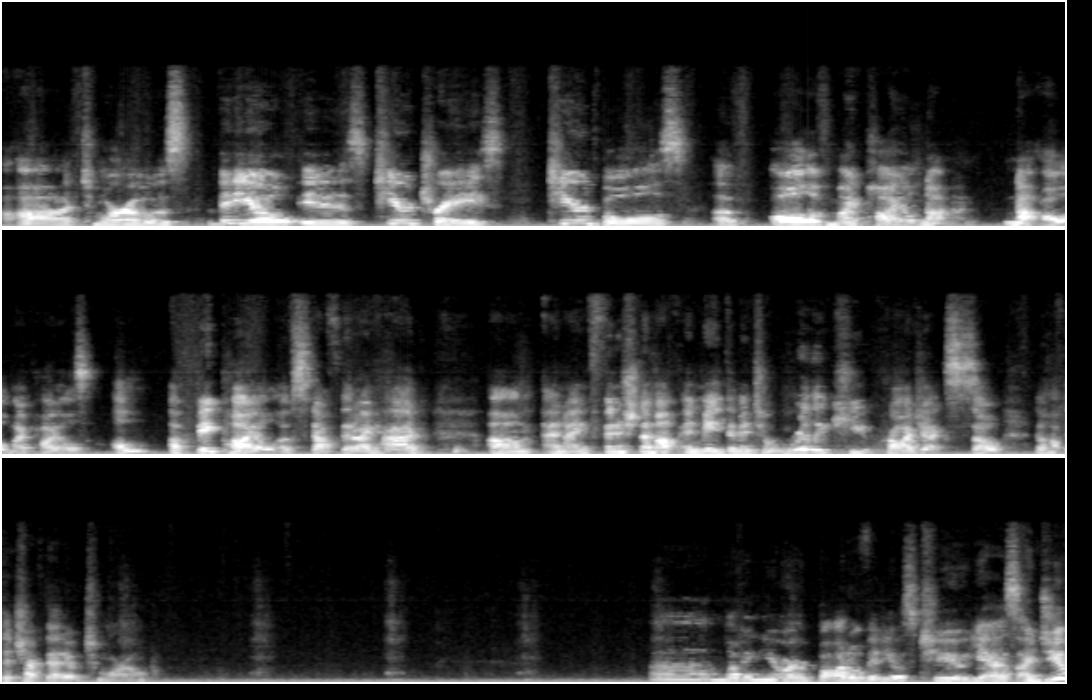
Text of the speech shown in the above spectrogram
uh, tomorrow's video is tiered trays, tiered bowls of all of my pile, not not all of my piles, a, a big pile of stuff that I had. Um, and I finished them up and made them into really cute projects. So you'll have to check that out tomorrow. Um, loving your bottle videos too. Yes, I do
